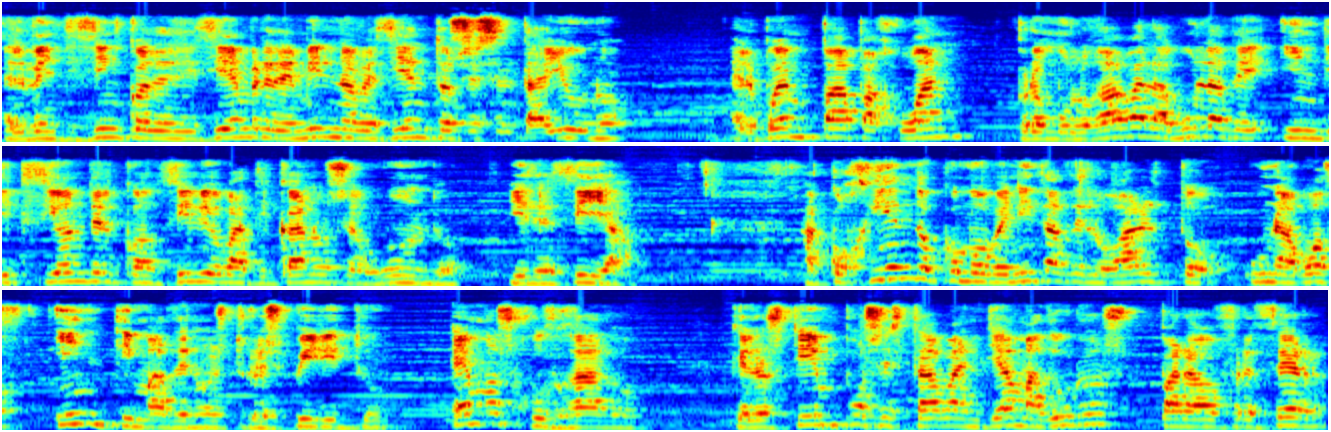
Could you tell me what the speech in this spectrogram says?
El 25 de diciembre de 1961, el buen Papa Juan promulgaba la bula de indicción del Concilio Vaticano II y decía, acogiendo como venida de lo alto una voz íntima de nuestro espíritu, hemos juzgado que los tiempos estaban ya maduros para ofrecer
